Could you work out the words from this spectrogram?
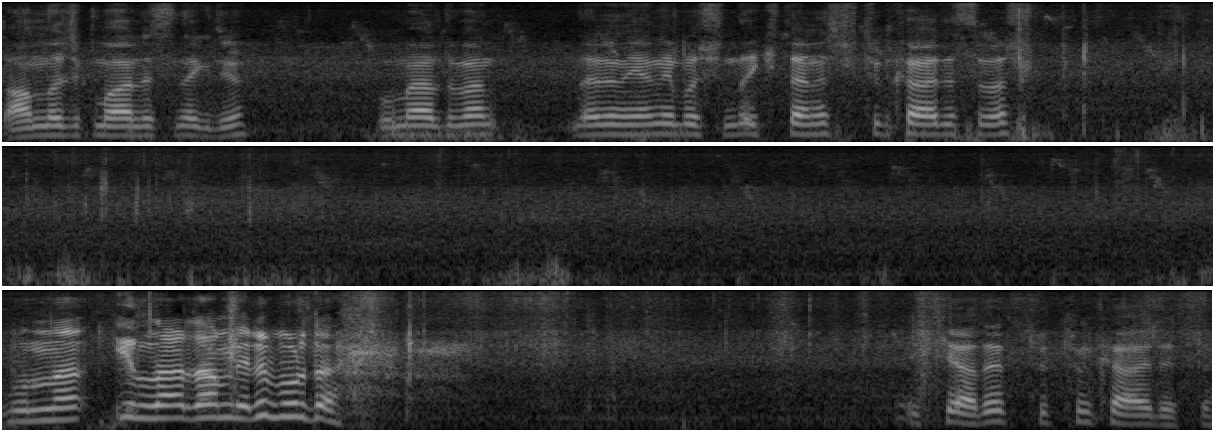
Damlacık Mahallesi'ne gidiyor. Bu merdivenlerin yanı başında iki tane sütun kaidesi var. Bunlar yıllardan beri burada. İki adet sütun kaidesi.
